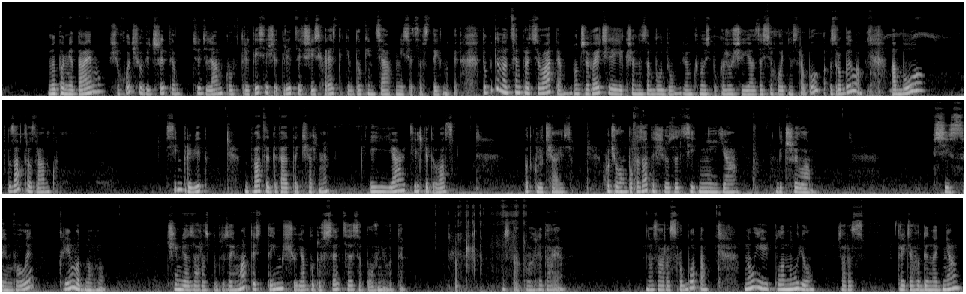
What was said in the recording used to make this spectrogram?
ми пам'ятаємо, що хочу відшити цю ділянку в 3036 хрестиків до кінця місяця встигнути. То буду над цим працювати. Отже, ввечері, якщо не забуду, вімкнусь, покажу, що я за сьогодні зробила, або завтра зранку. Всім привіт! 29 червня, і я тільки до вас підключаюсь. Хочу вам показати, що за ці дні я відшила всі символи, крім одного. Чим я зараз буду займатися, тим, що я буду все це заповнювати. Ось так виглядає на зараз робота. Ну і планую зараз третя година дня.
